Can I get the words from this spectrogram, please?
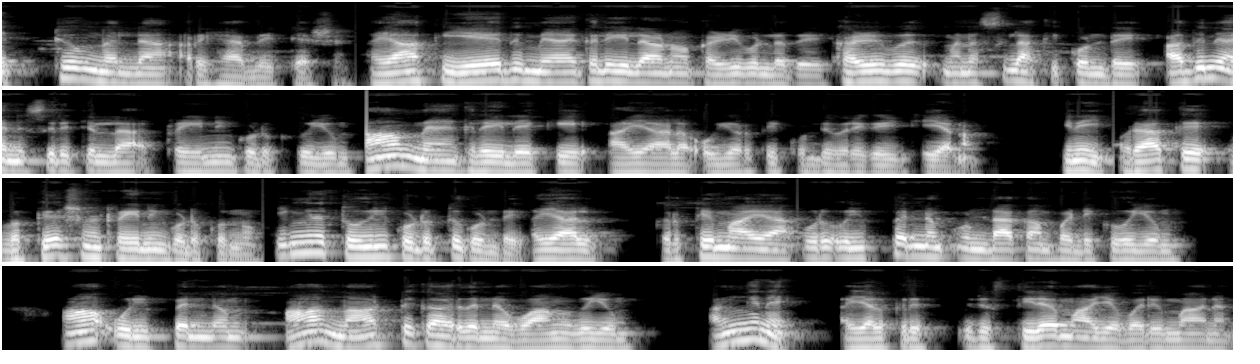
ഏറ്റവും നല്ല റിഹാബിലിറ്റേഷൻ അയാൾക്ക് ഏത് മേഖലയിലാണോ കഴിവുള്ളത് കഴിവ് മനസ്സിലാക്കിക്കൊണ്ട് അതിനനുസരിച്ചുള്ള ട്രെയിനിങ് കൊടുക്കുകയും ആ മേഖലയിലേക്ക് അയാളെ ഉയർത്തിക്കൊണ്ടുവരികയും ചെയ്യണം. ഇനി ഒരാൾക്ക് വൊക്കേഷണൽ ട്രെയിനിങ് കൊടുക്കുന്നു. ഇങ്ങനെ തൊഴിൽ കൊടുത്തുകൊണ്ട് അയാൾ കൃത്യമായ ഒരു ഉൽപ്പന്നം ഉണ്ടാക്കാൻ പഠിക്കുകയും ആ ഉൽപ്പന്നം ആ നാട്ടുകാർ തന്നെ വാങ്ങുകയും അങ്ങനെ അയാൾക്ക് ഒരു സ്ഥിരമായ വരുമാനം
